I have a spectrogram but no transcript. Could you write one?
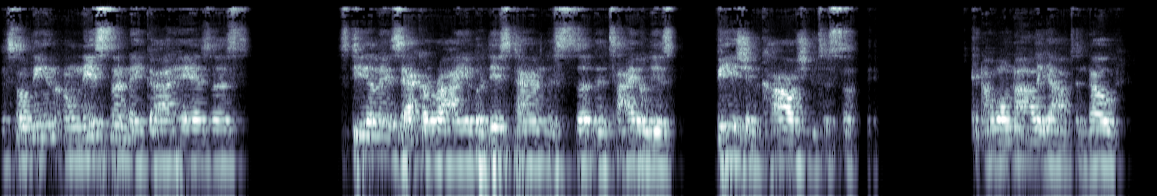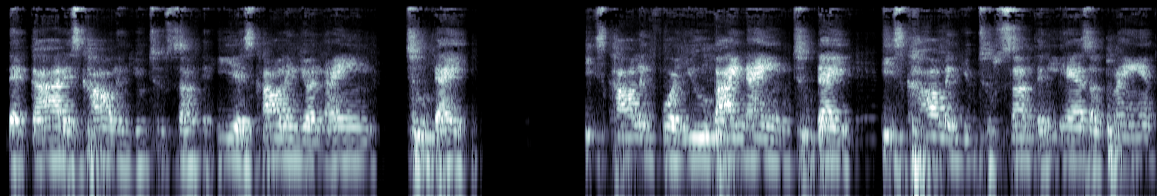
And so then on this Sunday, God has us still in Zechariah, but this time the, the title is Vision Calls You to Something. And I want all of y'all to know that God is calling you to something. He is calling your name today. He's calling for you by name today. He's calling you to something. He has a plan.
